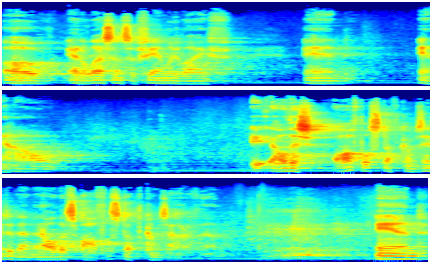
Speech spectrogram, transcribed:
of adolescence, of family life, and and how it, all this awful stuff comes into them, and all this awful stuff comes out of them. And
